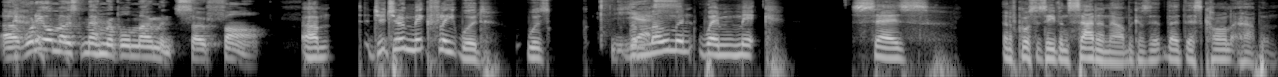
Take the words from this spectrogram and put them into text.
Uh, what are your most memorable moments so far? Um, do, do you know Mick Fleetwood was the Yes. moment when Mick says, and of course it's even sadder now because it, that this can't happen.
